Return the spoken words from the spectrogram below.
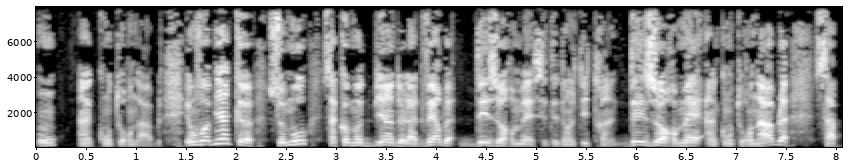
on incontournable. Et on voit bien que ce mot s'accommode bien de l'adverbe désormais. C'était dans le titre, un désormais incontournable. Ça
